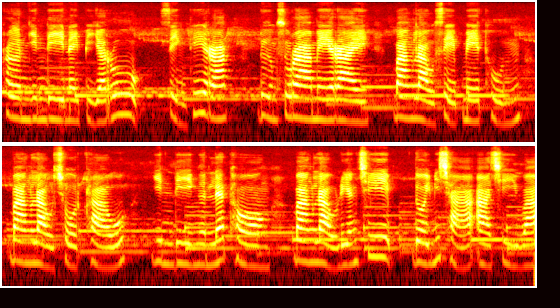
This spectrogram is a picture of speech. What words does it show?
เพลินยินดีในปิยรูป สิ่งที่รัก ดื่มสุราเมรัย บางเหล่าเสพเมถุน บางเหล่าโฉดเขายินดีเงินและทอง บางเหล่าเลี้ยงชีพ โดยมิฉาอาชีวะ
